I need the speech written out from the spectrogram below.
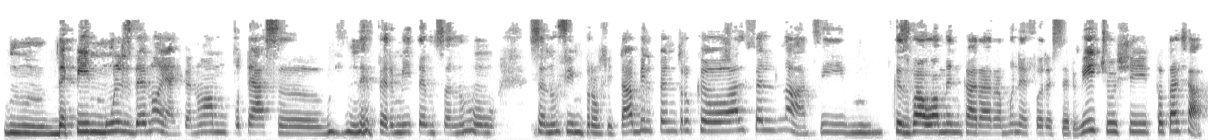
mm, depind mulți de noi, adică nu am putea să ne permitem să nu, să nu fim profitabili pentru că altfel, na, fi câțiva oameni care ar rămâne fără serviciu și tot așa.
